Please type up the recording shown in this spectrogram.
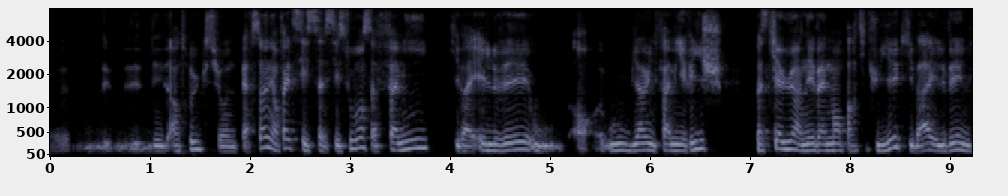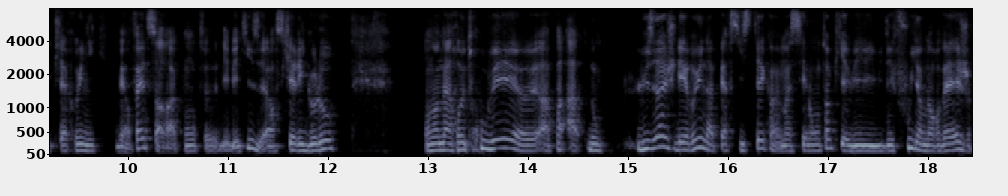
euh, des- un truc sur une personne. Et en fait, c'est, souvent sa famille qui va élever, ou, ou bien une famille riche, parce qu'il y a eu un événement particulier qui va élever une pierre runique. Mais en fait, ça raconte euh, des bêtises. Alors, ce qui est rigolo, on en a retrouvé. euh, à- donc, l'usage des runes a persisté quand même assez longtemps. Puis il y avait eu des fouilles en Norvège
